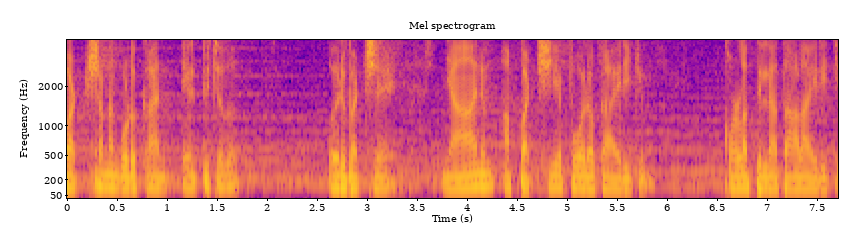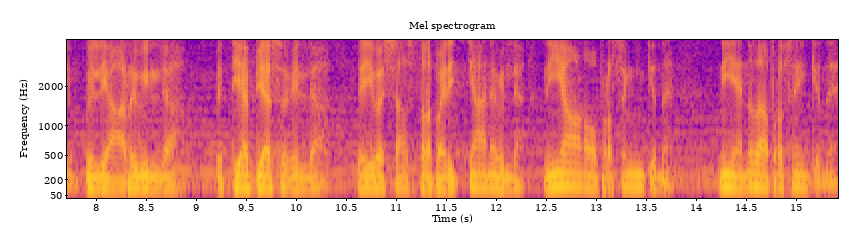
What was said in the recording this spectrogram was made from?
ഭക്ഷണം കൊടുക്കാൻ ഏൽപ്പിച്ചത്? ഒരു പക്ഷേ ഞാനും ആ പക്ഷിയെപ്പോലൊക്കെ ആയിരിക്കും. കൊള്ളത്തില്ലാത്ത ആളായിരിക്കും. വലിയ അറിവില്ല വിദ്യാഭ്യാസമില്ല ദൈവശാസ്ത്ര പരിജ്ഞാനമില്ല. നീയാണോ പ്രസംഗിക്കുന്നത് നീ എന്നതാ പ്രസംഗിക്കുന്നത്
